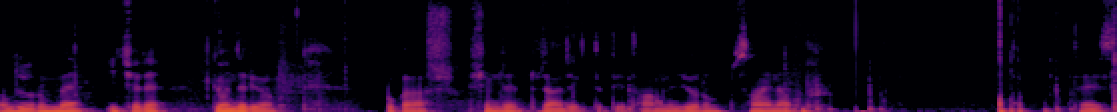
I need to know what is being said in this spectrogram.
alıyorum ve içeri gönderiyorum. Bu kadar. Şimdi düzelecektir diye tahmin ediyorum. Sign up. Test.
